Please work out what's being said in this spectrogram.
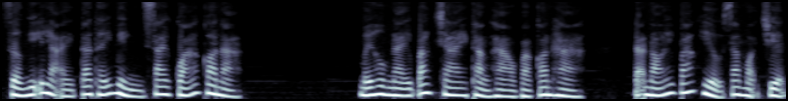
Giờ nghĩ lại ta thấy mình sai quá con à. Mấy hôm nay bác trai thằng Hào và con Hà đã nói bác hiểu ra mọi chuyện.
